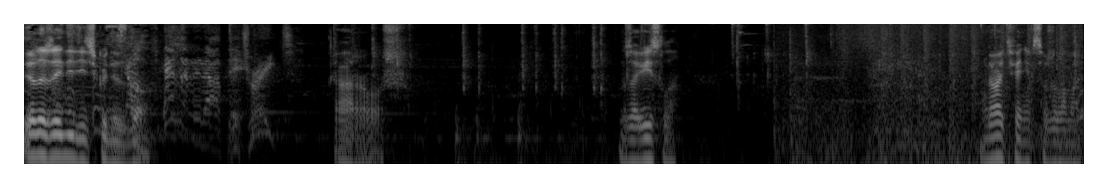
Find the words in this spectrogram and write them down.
Я даже единичку не сдал. Хорош. Зависло. Давайте Феникс уже ломать.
